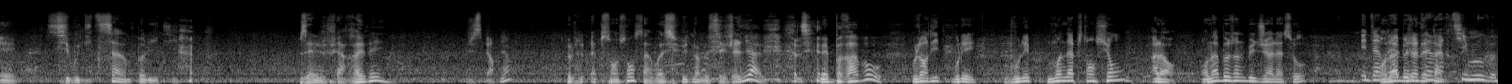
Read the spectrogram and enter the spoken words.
et si vous dites ça, un politique, vous allez le faire rêver. J'espère bien. L'abstention, sujet. Non, mais c'est génial. mais bravo. Vous leur dites, vous voulez, vous voulez moins d'abstention? Alors, on a besoin de budget à l'assaut. Et on a besoin d'être petit move.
